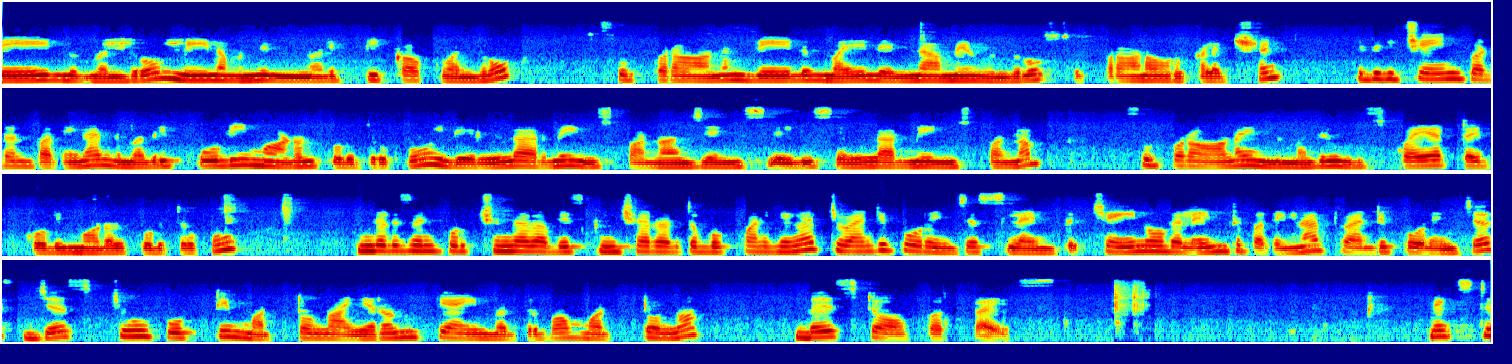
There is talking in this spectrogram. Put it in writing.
வேல் வந்துடும் மேலே வந்து இந்த மாதிரி பீகாக் வந்துடும் சூப்பரான வேலு மயில் எல்லாமே வந்துடும் சூப்பரான ஒரு கலெக்ஷன் இதுக்கு செயின் பட்டன் பார்த்தீங்கன்னா இந்த மாதிரி கொடி மாடல் கொடுத்துருக்கோம். இது எல்லாருமே யூஸ் பண்ணலாம். ஜென்ஸ் லேடிஸ் எல்லாருமே யூஸ் பண்ணலாம். சூப்பரான இந்த மாதிரி ஒரு ஸ்கொயர் டைப் கொடி மாடல் கொடுத்துருக்கோம். இந்த டிசைன் பிடிச்சிருந்தா அப்படியே ஸ்கிரீன்ஷாட் எடுத்து புக் பண்ணிக்கோங்க. டுவெண்ட்டி ஃபோர் இன்ச்சஸ் லென்த் செயினோட லென்த் பார்த்தீங்கன்னா twenty four inches just two fifty மட்டும்தான். இரநூத்தி ஐம்பது ரூபாய் மட்டும்தான். Best offer price next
